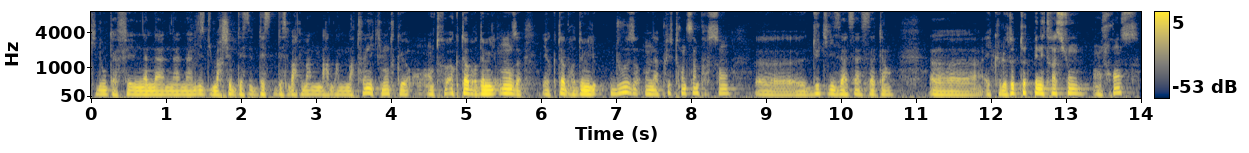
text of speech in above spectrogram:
qui donc a fait une, analyse du marché des, smartphones et qui montre qu'entre octobre 2011 et octobre 2012, on a plus de 35% d'utilisateurs et que le taux de pénétration en France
